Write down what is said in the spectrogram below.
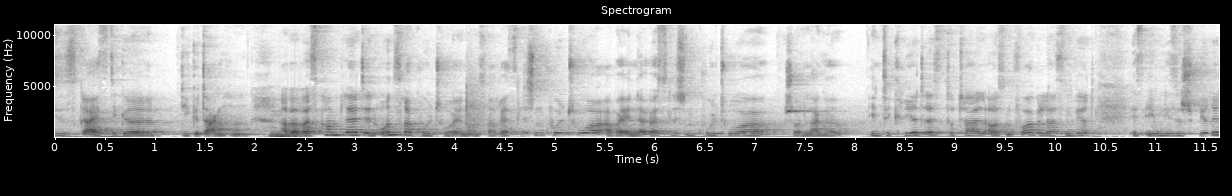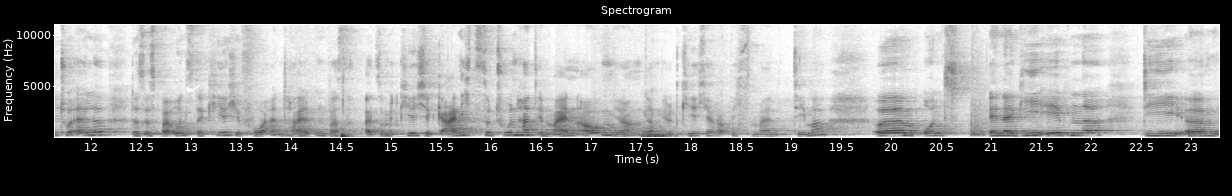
dieses geistige, die Gedanken. Mhm. Aber was komplett in unserer Kultur, in unserer westlichen Kultur, aber in der östlichen Kultur schon lange integriert ist, total außen vor gelassen wird, ist eben dieses Spirituelle. Das ist bei uns der Kirche vorenthalten, was also mit Kirche gar nichts zu tun hat, in meinen Augen. Ja, mhm. mit Kirche habe ich mein Thema. Ähm, und Energieebene, die, ähm,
